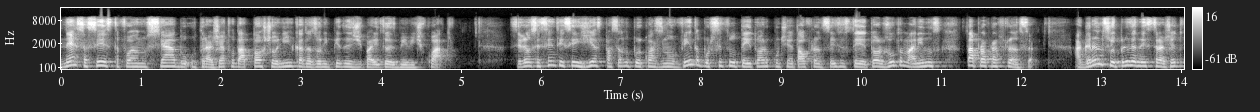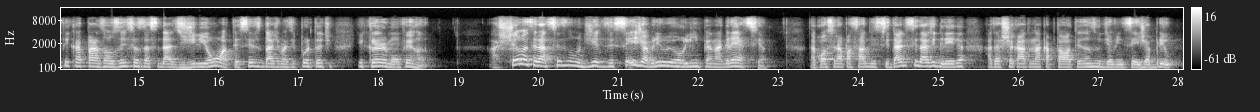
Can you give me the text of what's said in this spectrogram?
Nessa sexta foi anunciado o trajeto da tocha olímpica das Olimpíadas de Paris 2024. Serão 66 dias passando por quase 90% do território continental francês e os territórios ultramarinos da própria França. A grande surpresa nesse trajeto fica para as ausências das cidades de Lyon, a terceira cidade mais importante, e Clermont-Ferrand. A chama será acesa no dia 16 de abril em Olímpia, na Grécia, na qual será passado de cidade em cidade grega até a chegada na capital Atenas no dia 26 de abril.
